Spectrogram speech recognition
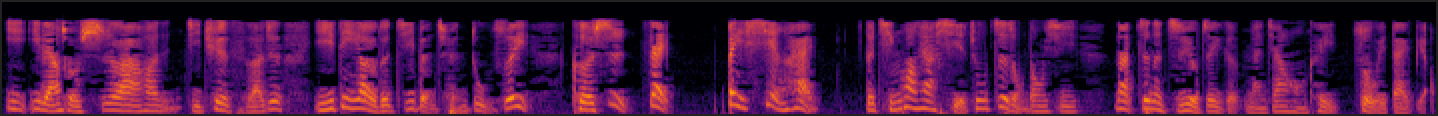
一一两首诗啦，哈，几阙词啊，就一定要有的基本程度。所以，可是，在被陷害的情况下写出这种东西，那真的只有这个《满江红》可以作为代表。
